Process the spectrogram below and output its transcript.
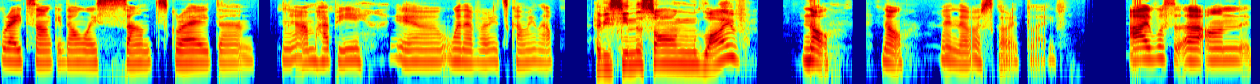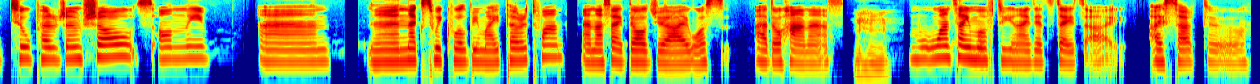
great song. It always sounds great, and yeah, I'm happy uh, whenever it's coming up. Have you seen the song live? No, no, I never scored it live. I was uh, on two Pearl Jam shows only, and uh, next week will be my third one. And as I told you, I was at Ohana's. Mm-hmm. Once I moved to United States, I I start to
